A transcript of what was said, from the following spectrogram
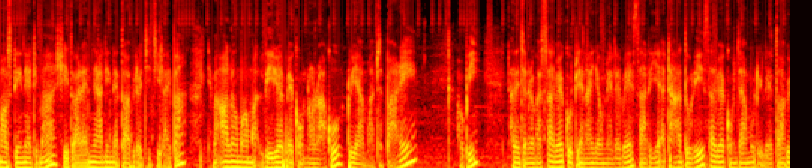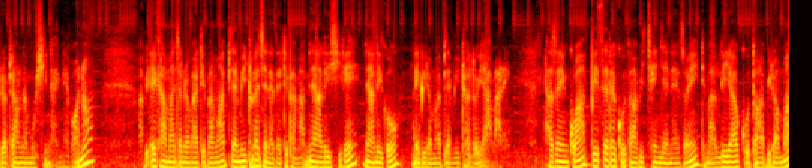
mouse လေးနဲ့ဒီမှာရှေ့သွားတဲ့အများလေးနဲ့သွားပြီးတော့ကြည့်ကြည့်လိုက်ပါဒီမှာအားလုံးပေါင်းမှ၄ရွက်ပဲကုန်တော့တာကိုတွေ့ရမှာဖြစ်ပါတယ်ဟုတ်ပြီဒါနဲ့ကျွန်တော်ကစာရွက်ကိုပြင်လိုက်ရုံနဲ့လည်းပဲစာရီရဲ့အထားသူတွေစာရွက်ကုန်ကြမှုတွေလည်းသွားပြီးတော့ပြောင်းလဲမှုရှိနိုင်တယ်ပေါ့နော်ဟုတ်ပြီအဲ့ခါမှာကျွန်တော်ကဒီဘက်မှာပြန်ပြီးထွက်ချင်တဲ့ဒီဘက်မှာအများလေးရှိတယ်အများလေးကိုနေပြီးတော့မှပြန်ပြီးထွက်လို့ရပါတယ် ဒါဆိုရင်ကွာပေးဆက်တဲ့ကိုသွားပြီးချိန်ကျင်နေဆိုရင်ဒီမှာ layout ကိုသွားပြီးတော့မှ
